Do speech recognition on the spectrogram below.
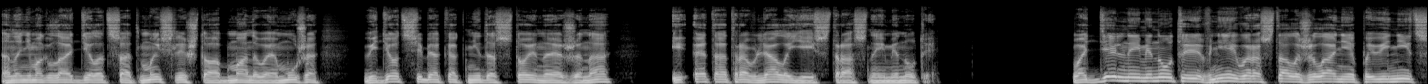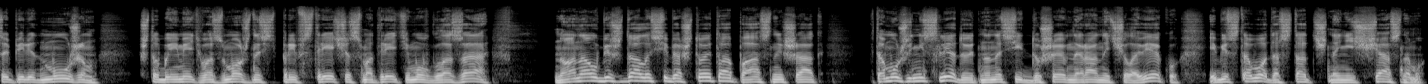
Она не могла отделаться от мысли, что, обманывая мужа, ведет себя как недостойная жена, и это отравляло ей страстные минуты. В отдельные минуты в ней вырастало желание повиниться перед мужем, чтобы иметь возможность при встрече смотреть ему в глаза, но она убеждала себя, что это опасный шаг — к тому же не следует наносить душевные раны человеку и без того достаточно несчастному.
